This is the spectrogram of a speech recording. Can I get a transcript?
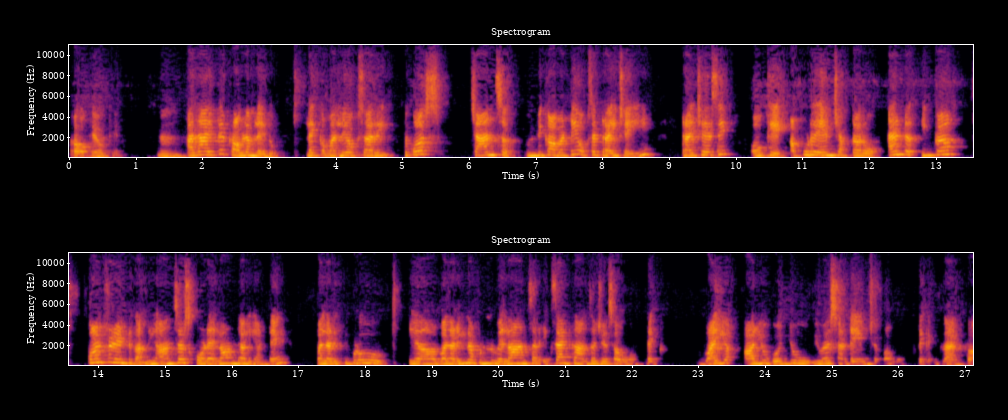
ఓకే ఓకే. అలా అయితే ప్రాబ్లం లేదు. లైక్ మళ్ళీ ఒకసారి బికాస్ ఛాన్స్ ఉంది కాబట్టి ఒకసారి ట్రై చెయ్యి ట్రై చేసి ఓకే అప్పుడు ఏం చెప్తారో. అండ్ ఇంకా కాన్ఫిడెంట్గా నీ ఆన్సర్స్ కూడా ఎలా ఉండాలి అంటే వాళ్ళు ఇప్పుడు వాళ్ళు అడిగినప్పుడు నువ్వు ఎలా ఆన్సర్ ఎగ్జాక్ట్గా ఆన్సర్ చేసావు? Like why are you going to US అంటే ఏం చెప్పావు? లైక్ ఎగ్జాక్ట్గా.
